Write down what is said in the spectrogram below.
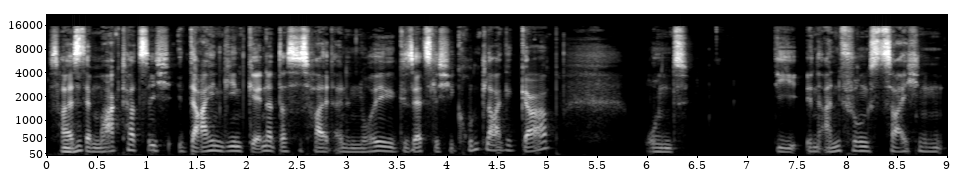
Das heißt, mhm. der Markt hat sich dahingehend geändert, dass es halt eine neue gesetzliche Grundlage gab und die in Anführungszeichen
